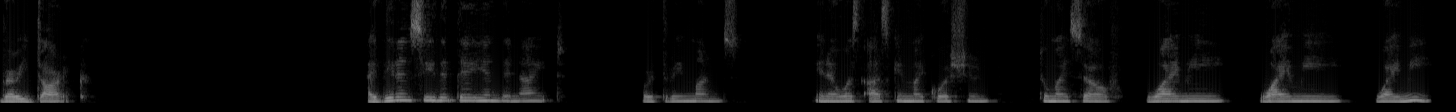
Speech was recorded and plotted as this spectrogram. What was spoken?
very dark. I didn't see the day and the night for three months, and I was asking my question to myself why me? Why me? Why me?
